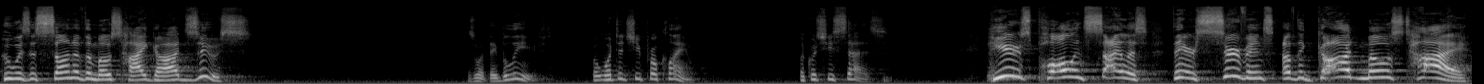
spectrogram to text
who was the son of the most high god Zeus. Is what they believed. But what did she proclaim? Look what she says. Here's Paul and Silas. They are servants of the God Most High.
